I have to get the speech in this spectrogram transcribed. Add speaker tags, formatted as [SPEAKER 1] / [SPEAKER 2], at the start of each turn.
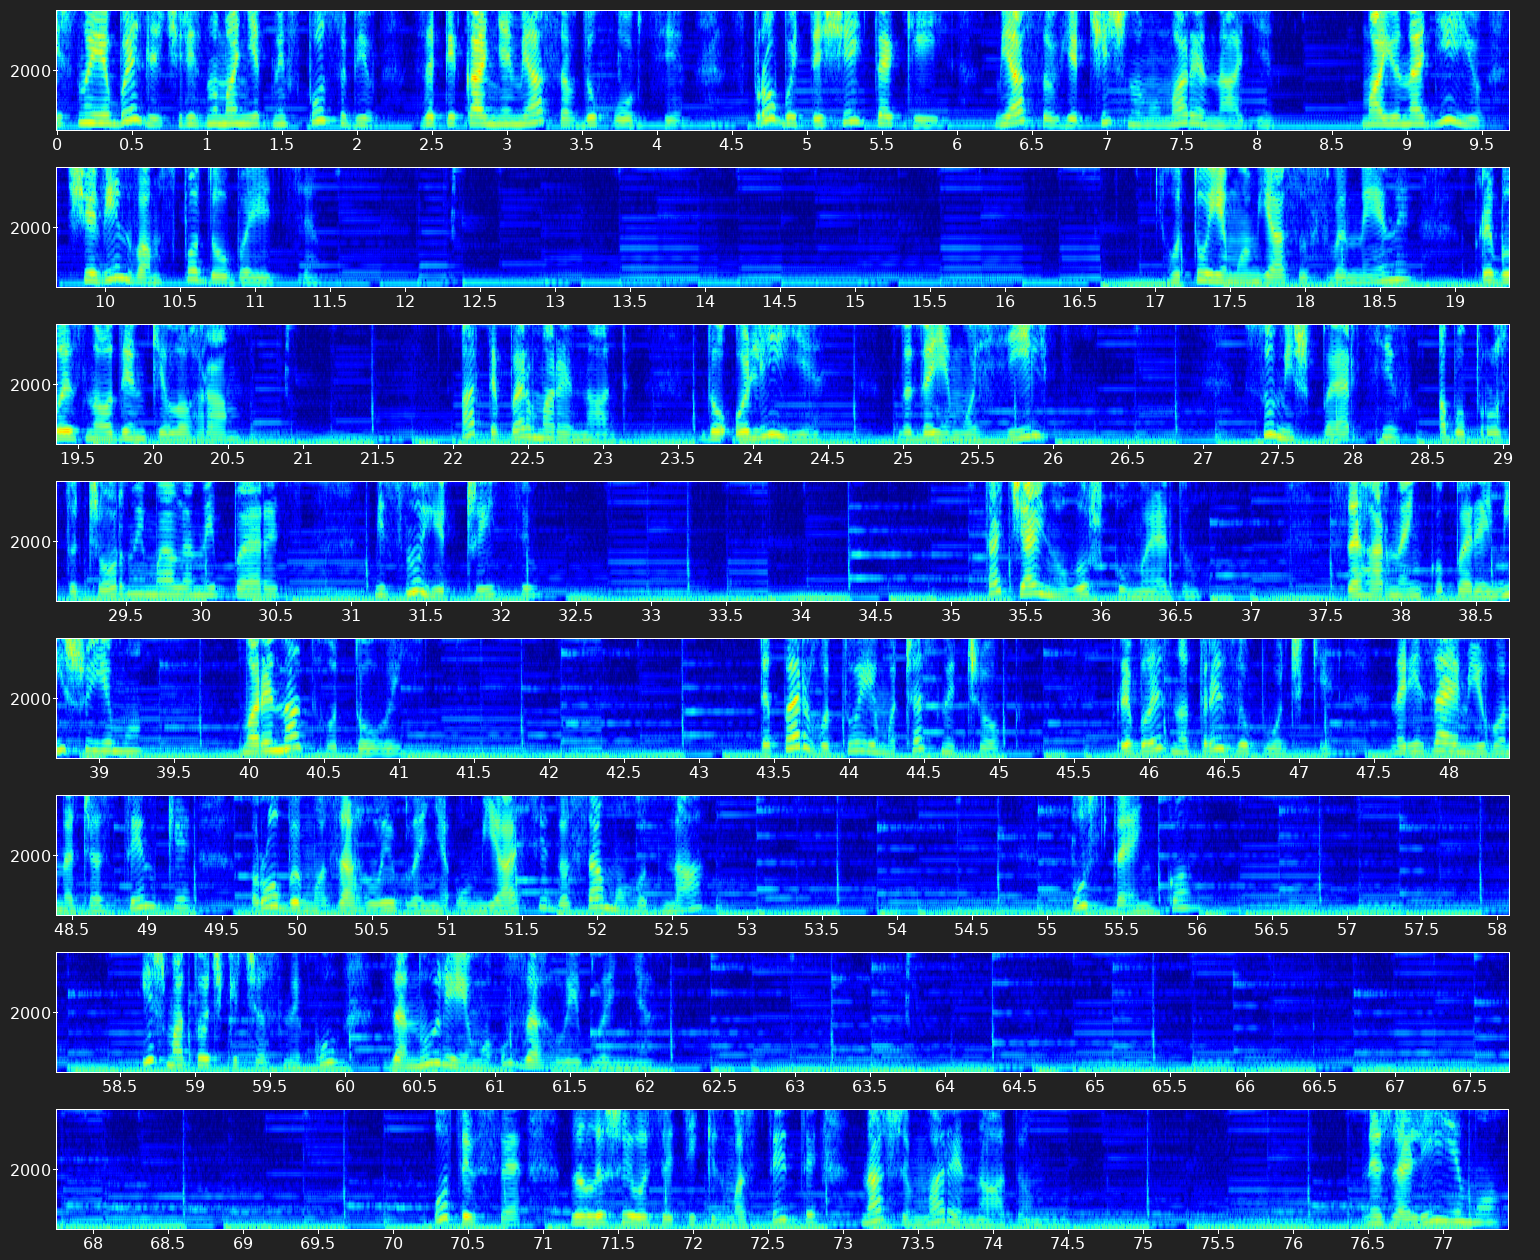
[SPEAKER 1] Існує безліч різноманітних способів запікання м'яса в духовці. Спробуйте ще й такий м'ясо в гірчичному маринаді. Маю надію, що він вам сподобається. Готуємо м'ясо свинини приблизно 1 кг. А тепер маринад. До олії додаємо сіль, суміш перців або просто чорний мелений перець, міцну гірчицю та чайну ложку меду. Все гарненько перемішуємо. Маринад готовий. Тепер готуємо чесничок. Приблизно 3 зубочки. Нарізаємо його на частинки, робимо заглиблення у м'ясі до самого дна. Густенько. І шматочки часнику занурюємо у заглиблення. От і все. Залишилося тільки змастити нашим маринадом. Не жаліємо.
